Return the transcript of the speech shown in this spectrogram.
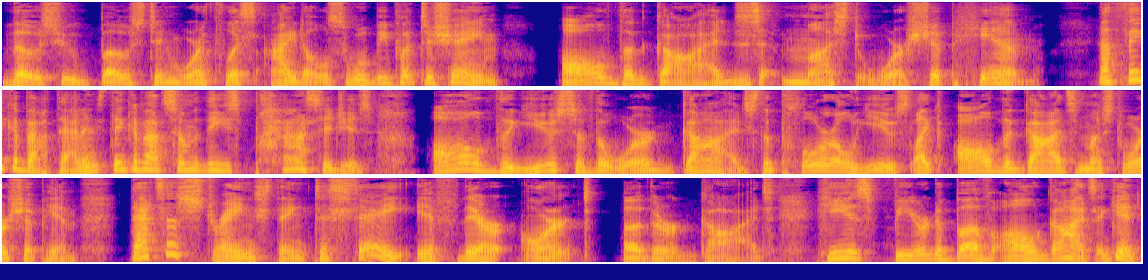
those who boast in worthless idols will be put to shame. All the gods must worship him. Now think about that and think about some of these passages. All the use of the word gods, the plural use, like all the gods must worship him. That's a strange thing to say if there aren't other gods. He is feared above all gods. Again,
